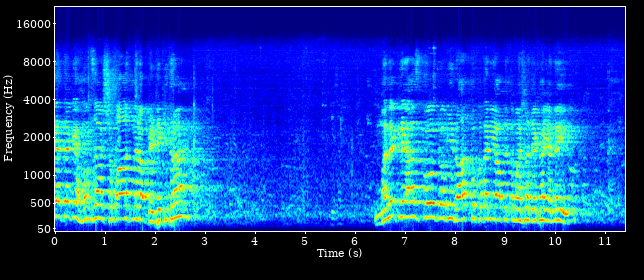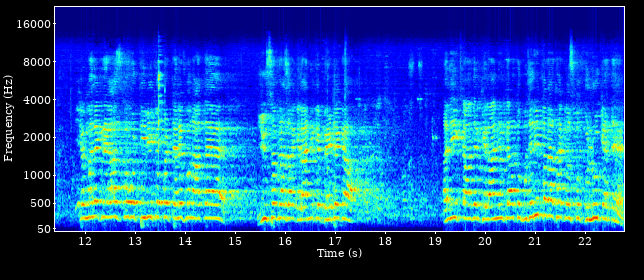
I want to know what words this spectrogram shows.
कहता है कि हमजा शबाज मेरा बेटे की तरह है। मलिक रियाज को जो अभी रात को पता नहीं आपने तमाशा देखा या नहीं, कि मलिक रियाज को वो टीवी के ऊपर टेलीफोन आता है, यूसुफ रजा गिलानी के बेटे का, अली कादिर गिलानी का तो मुझे नहीं पता था कि उसको गुल्लू कहते हैं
